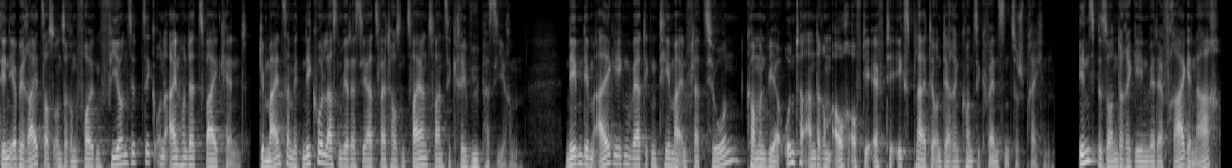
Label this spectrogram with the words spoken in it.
den ihr bereits aus unseren Folgen 74 und 102 kennt. Gemeinsam mit Nico lassen wir das Jahr 2022 Revue passieren. Neben dem allgegenwärtigen Thema Inflation kommen wir unter anderem auch auf die FTX-Pleite und deren Konsequenzen zu sprechen. Insbesondere gehen wir der Frage nach,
